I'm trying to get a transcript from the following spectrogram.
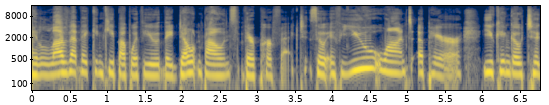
I love that they can keep up with you. They don't bounce, they're perfect. So if you want a pair, you can go to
